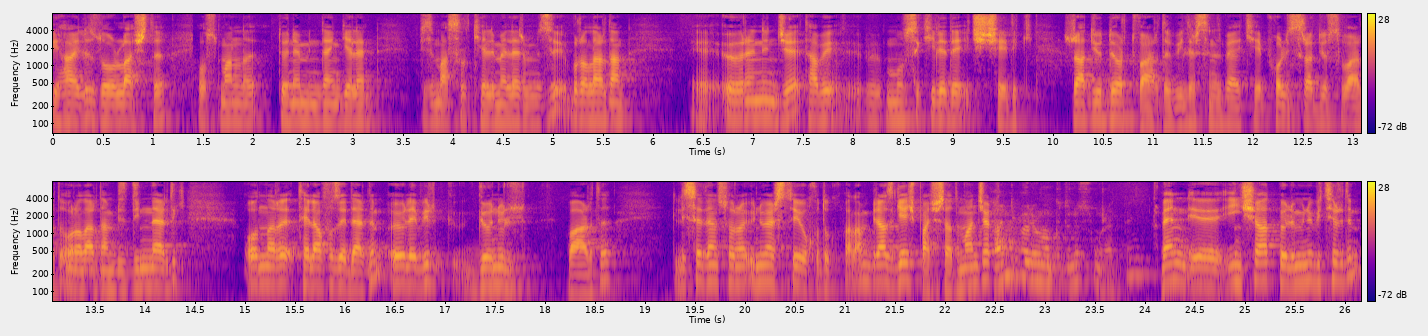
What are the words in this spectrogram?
bir hayli zorlaştı. Osmanlı döneminden gelen bizim asıl kelimelerimizi buralardan e, öğrenince tabi e, musikiyle de iç içeydik. Radyo 4 vardı bilirsiniz belki polis radyosu vardı. Oralardan biz dinlerdik. Onları telaffuz ederdim. Öyle bir gönül vardı. Liseden sonra üniversiteyi okuduk falan. Biraz geç başladım ancak Hangi bölüm okudunuz Murat Bey? ben e, inşaat bölümünü bitirdim.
